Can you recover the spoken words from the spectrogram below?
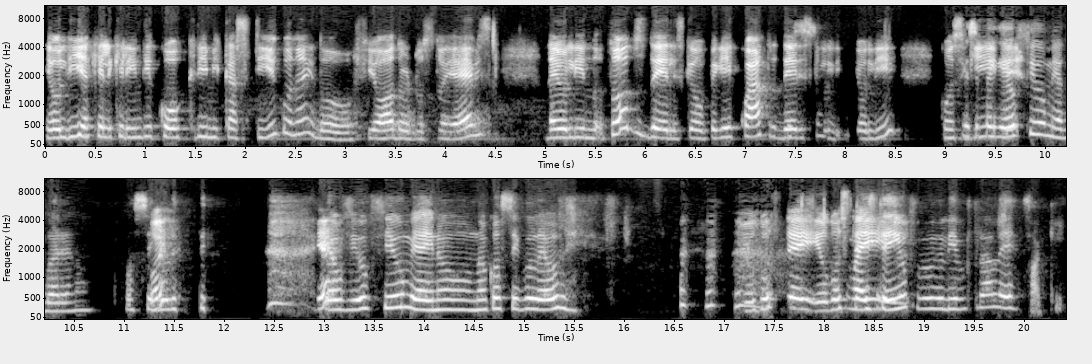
eu li aquele que ele indicou, Crime e Castigo, né, do Fyodor Dostoiévski. Daí eu li todos deles, que eu peguei quatro deles que eu li, que eu li consegui. Eu peguei o filme agora, não consigo Oi? ler. Eu vi o filme, aí não, não consigo ler o livro. Eu gostei, eu gostei. Mas tem o livro para ler, só que.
